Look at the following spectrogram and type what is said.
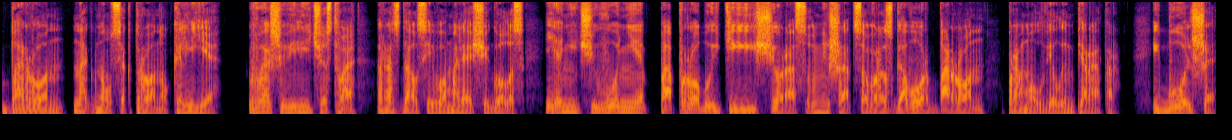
Барон нагнулся к трону, к Алие. «Ваше Величество!» — раздался его молящий голос. «Я ничего не... Попробуйте еще раз вмешаться в разговор, барон!» — промолвил император. «И больше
